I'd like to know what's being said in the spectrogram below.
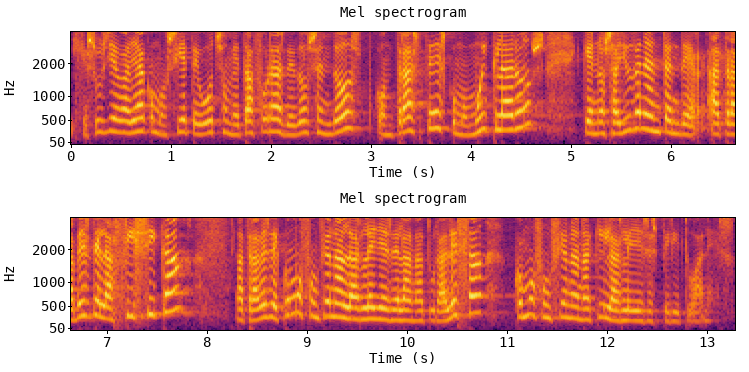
Y Jesús lleva ya como siete u ocho metáforas de dos en dos, contrastes como muy claros, que nos ayuden a entender a través de la física, a través de cómo funcionan las leyes de la naturaleza, cómo funcionan aquí las leyes espirituales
